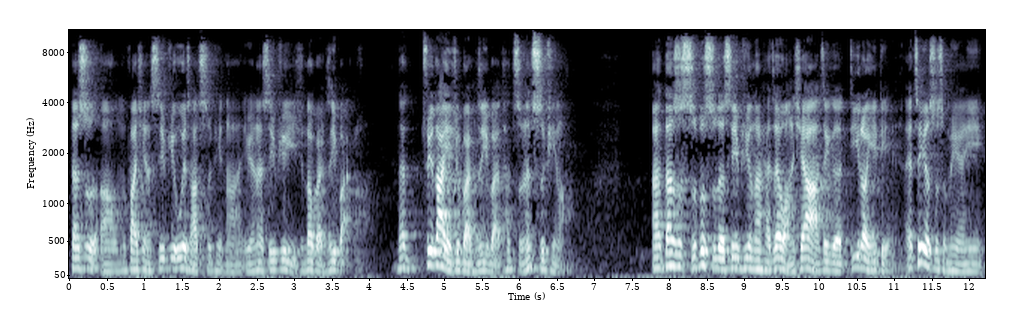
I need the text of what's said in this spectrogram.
但是啊，我们发现 CPU 为啥持平呢？原来 CPU 已经到百分之一百了，那最大也就百分之一百，它只能持平了。啊，但是时不时的 CPU 呢还在往下这个低了一点，哎，这又是什么原因？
